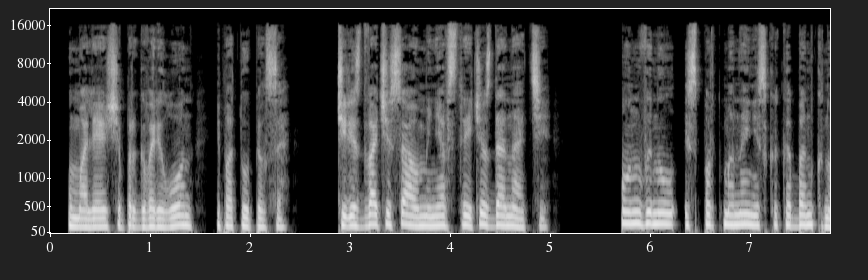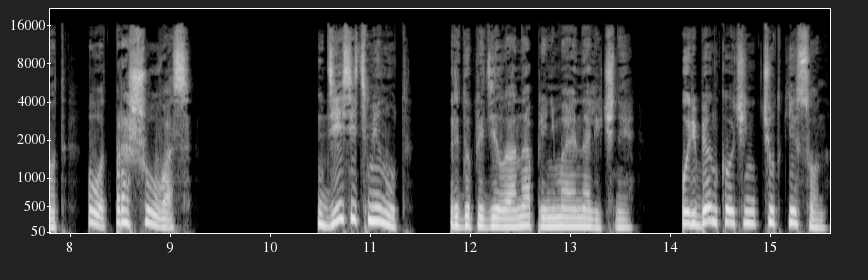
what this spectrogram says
— умоляюще проговорил он и потупился. «Через два часа у меня встреча с Донатти». Он вынул из портмоне несколько банкнот. «Вот, прошу вас». «Десять минут», — предупредила она, принимая наличные. «У ребенка очень чуткий сон».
